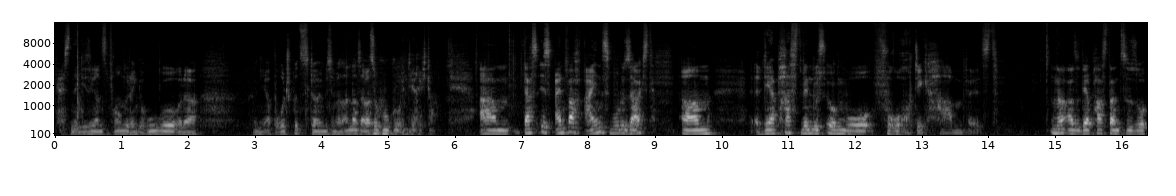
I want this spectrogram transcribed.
wie heißen denn diese ganzen Frauengetränke? Hugo oder die Aperol Spritz ist, glaube ich, ein bisschen was anderes, aber so Hugo in die Richtung. Ähm, das ist einfach eins, wo du sagst, ähm, der passt, wenn du es irgendwo fruchtig haben willst. Ne? Also der passt dann zu so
